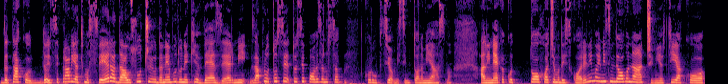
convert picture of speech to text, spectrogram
da tako, da se pravi atmosfera da u slučaju da ne budu neke veze, jer mi, zapravo to se, to sve povezano sa korupcijom, mislim, to nam je jasno. Ali nekako to hoćemo da iskorenimo i mislim da je ovo način, jer ti ako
